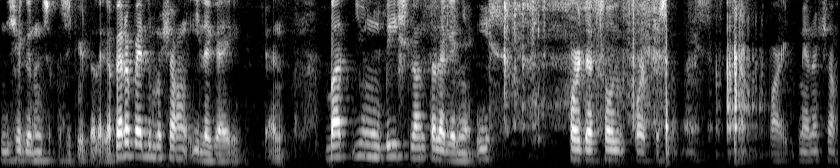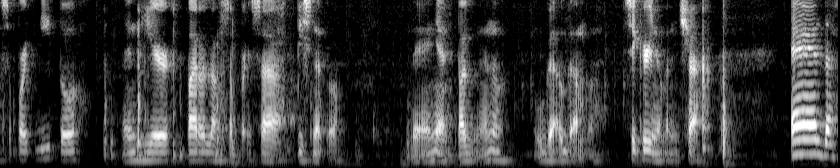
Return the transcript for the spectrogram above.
Hindi siya ganun ka-secure talaga. Pero pwede mo siyang ilagay. Yan. But, yung base lang talaga niya is for the sole purpose of this part. Meron siyang support dito and here para lang sa, sa piece na to. Then, yan. Pag, ano, uga-uga mo. Secure naman siya. And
